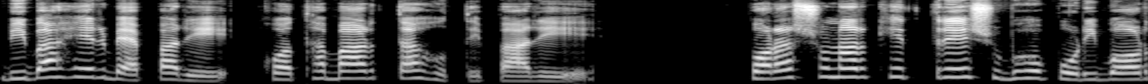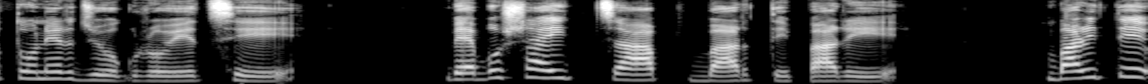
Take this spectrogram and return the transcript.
বিবাহের ব্যাপারে কথাবার্তা হতে পারে। পড়াশোনার ক্ষেত্রে শুভ পরিবর্তনের যোগ রয়েছে। ব্যবসায়িক চাপ বাড়তে পারে। বাড়িতে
